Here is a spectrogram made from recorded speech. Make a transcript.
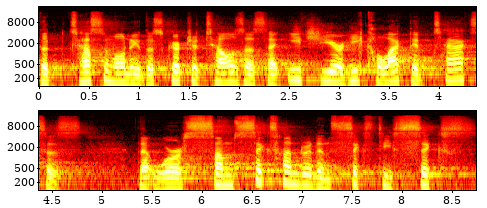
the testimony of the scripture tells us that each year he collected taxes that were some 666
